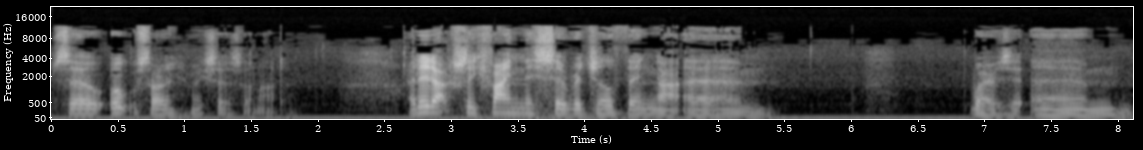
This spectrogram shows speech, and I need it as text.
so oh sorry make sure it's on add I did actually find this original thing at um, where is it um,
